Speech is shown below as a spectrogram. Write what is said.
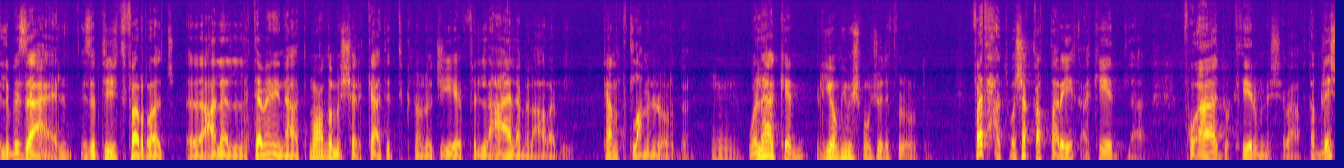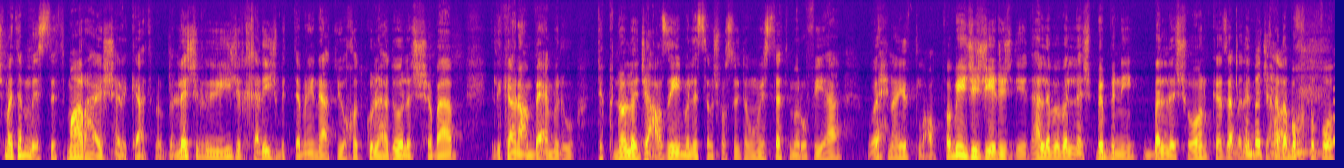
اللي بزعل إذا بتيجي تتفرج آه، على الثمانينات معظم الشركات التكنولوجية في العالم العربي كانت تطلع من الأردن. ولكن اليوم هي مش موجودة في الأردن. فتحت وشقت طريق أكيد لفؤاد وكثير من الشباب. طب ليش ما تم استثمار هاي الشركات في الاردن ليش اللي يجي الخليج بالثمانينات ياخذ كل هدول الشباب اللي كانوا عم بيعملوا تكنولوجيا عظيمة لسه مش وصلتهم هم يستثمروا فيها وإحنا يطلعوا؟ فبيجي جيل جديد هلا ببلش ببني ببلش هون كذا بعدين بيجي حدا بخطفه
